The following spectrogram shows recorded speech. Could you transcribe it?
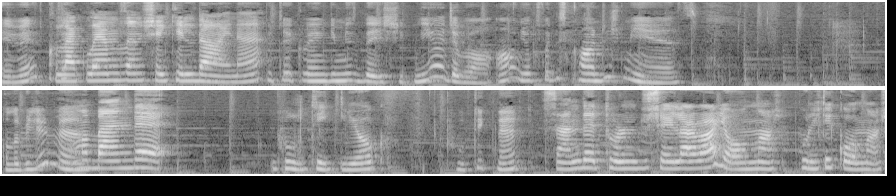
Evet. Kulaklarımızın şekli de aynı. Bir tek rengimiz değişik. Niye acaba? Aa, yoksa biz kardeş miyiz? Olabilir mi? Ama bende politik yok. Politik ne? Sende turuncu şeyler var ya onlar. Politik onlar.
